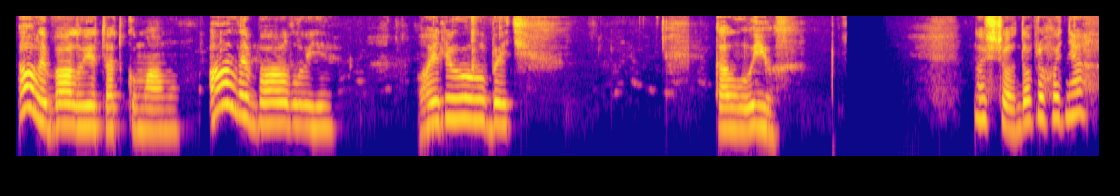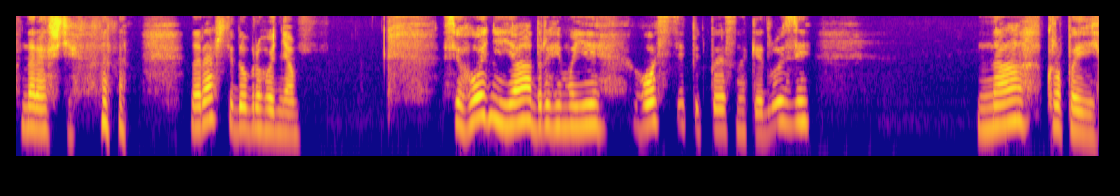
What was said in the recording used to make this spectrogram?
Але балує татку маму, але балує. Ой, любить. Кавую. Ну що, доброго дня нарешті. Нарешті доброго дня. Сьогодні я, дорогі мої гості, підписники, друзі, на кропиві.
